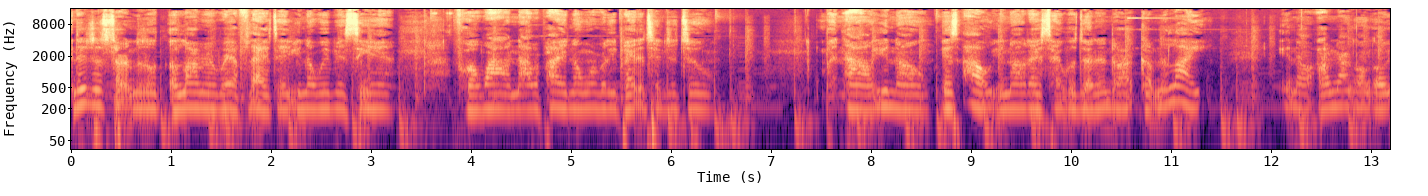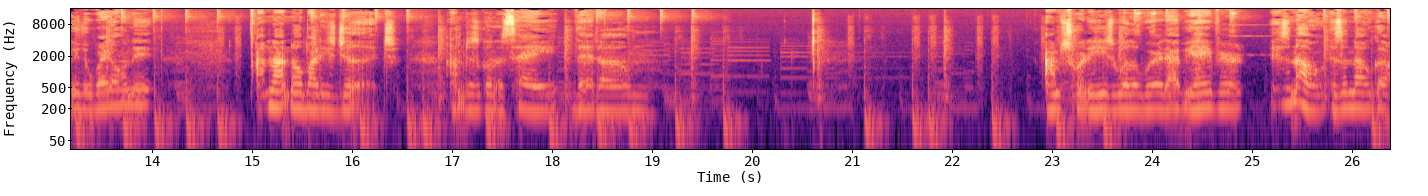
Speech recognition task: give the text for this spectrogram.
And there's just certain little alarming red flags that, you know, we've been seeing for a while now, but probably no one really paid attention to. But now, you know, it's out. You know, they say what's done in the dark come to light. You know, I'm not to go either way on it. I'm not nobody's judge. I'm just going to say that, um, I'm sure that he's well aware that behavior. is no, it's a no go.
